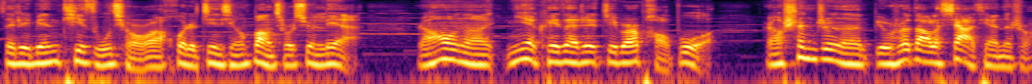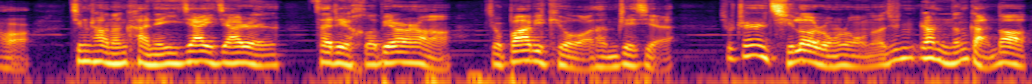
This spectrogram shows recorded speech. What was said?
在这边踢足球啊，或者进行棒球训练。然后呢，你也可以在这这边跑步，然后甚至呢，比如说到了夏天的时候，经常能看见一家一家人在这河边上就 barbecue 啊，他们这些就真是其乐融融的，就让你能感到，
